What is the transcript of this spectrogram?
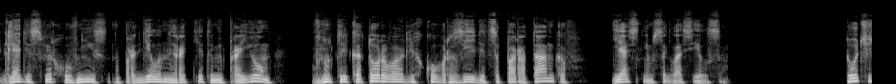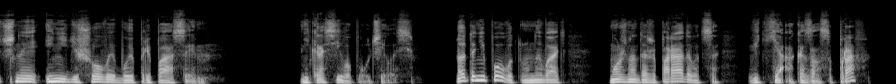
Глядя сверху вниз на проделанный ракетами проем, внутри которого легко разъедется пара танков, я с ним согласился. Точечные и недешевые боеприпасы. Некрасиво получилось. Но это не повод унывать. Можно даже порадоваться, ведь я оказался прав.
